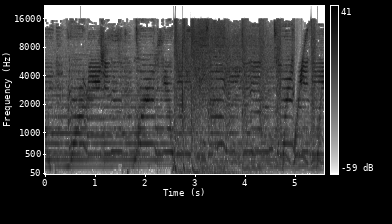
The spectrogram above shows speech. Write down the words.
Wait, wait, wait.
